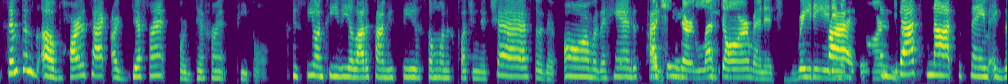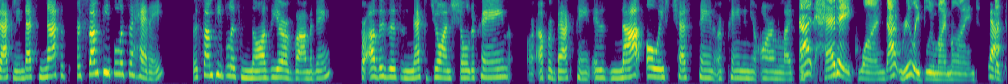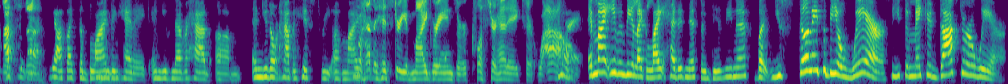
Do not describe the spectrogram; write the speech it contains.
Symptoms of heart attack are different for different people you see on TV a lot of time you see if someone is clutching their chest or their arm or their hand is touching their left arm and it's radiating right. And yeah. that's not the same exactly. And that's not the, for some people it's a headache. For some people it's nausea or vomiting. For others it's neck, jaw, and shoulder pain or upper back pain. It is not always chest pain or pain in your arm like that this. headache one. That really blew my mind. Yeah, that, that's uh, yeah, it's like the blinding mm-hmm. headache, and you've never had um, and you don't have a history of migraines. You don't have a history of migraines or cluster headaches or wow. Right. It might even be like lightheadedness or dizziness, but you still need to be aware so you can make your doctor aware.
